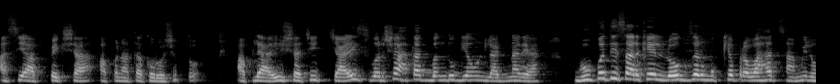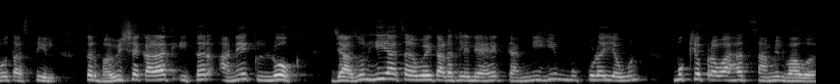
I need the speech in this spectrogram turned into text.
अशी अपेक्षा आपण आता करू शकतो. आपल्या आयुष्याची चाळीस वर्ष हातात बंदूक घेऊन लढणाऱ्या भूपतीसारखे लोक जर मुख्य प्रवाहात सामील होत असतील तर भविष्य काळात इतर अनेक लोक जे अजूनही या चळवळीत अडकलेले आहेत त्यांनीही पुढे येऊन मुख्य प्रवाहात सामील व्हावं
